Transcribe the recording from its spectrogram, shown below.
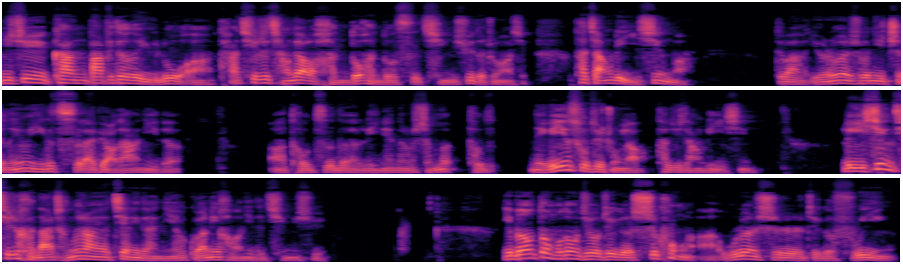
你去看巴菲特的语录啊，他其实强调了很多很多次情绪的重要性。他讲理性嘛，对吧？有人问说，你只能用一个词来表达你的啊投资的理念当中什么投资哪个因素最重要？他就讲理性。理性其实很大程度上要建立在你要管理好你的情绪，你不能动不动就这个失控了啊！无论是这个浮盈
